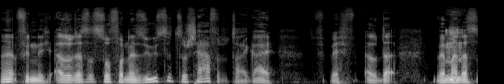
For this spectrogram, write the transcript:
ne, finde ich. Also das ist so von der Süße zur Schärfe total geil. Also da, wenn man das,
